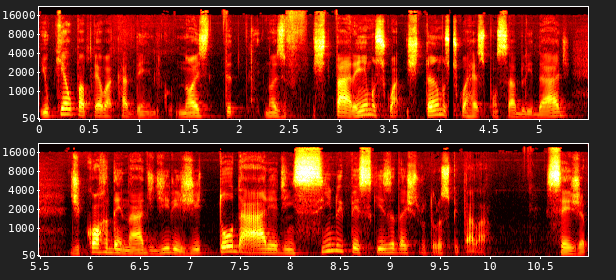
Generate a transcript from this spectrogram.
E o que é o papel acadêmico? Nós, nós estaremos com a, estamos com a responsabilidade de coordenar, de dirigir toda a área de ensino e pesquisa da estrutura hospitalar, seja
